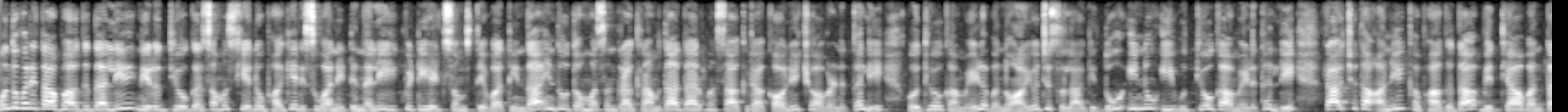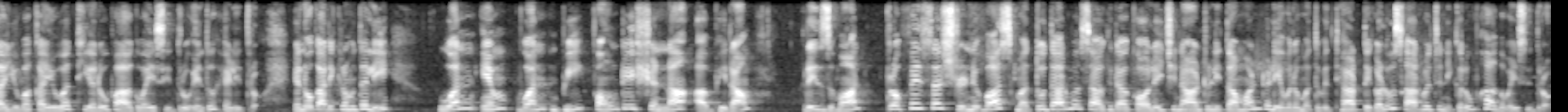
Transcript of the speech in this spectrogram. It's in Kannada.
ಮುಂದುವರಿದ ಭಾಗದಲ್ಲಿ ನಿರುದ್ಯೋಗ ಸಮಸ್ಯೆಯನ್ನು ಬಗೆಹರಿಸುವ ನಿಟ್ಟಿನಲ್ಲಿ ಇಕ್ವಿಟಿ ಹೆಡ್ ಸಂಸ್ಥೆ ವತಿಯಿಂದ ಇಂದು ದೊಮ್ಮಸಂದ್ರ ಗ್ರಾಮದ ಧರ್ಮಸಾಗರ ಕಾಲೇಜು ಆವರಣದಲ್ಲಿ ಉದ್ಯೋಗ ಮೇಳವನ್ನು ಆಯೋಜಿಸಲಾಗಿದ್ದು, ಇನ್ನು ಈ ಉದ್ಯೋಗ ಮೇಳದಲ್ಲಿ ರಾಜ್ಯದ ಅನೇಕ ಭಾಗದ ವಿದ್ಯಾವಂತ ಯುವಕ ಯುವತಿಯರು ಭಾಗವಹಿಸಿದ್ರು ಎಂದು ಹೇಳಿದರು. ಎನ್ನುವ ಕಾರ್ಯಕ್ರಮದಲ್ಲಿ ಒನ್ ಎಂ ಒನ್ ಬಿ ಫೌಂಡೇಶನ್ನ ಅಭಿರಾಮ್, ರಿಜ್ವಾನ್ ಪ್ರೊಫೆಸರ್ ಶ್ರೀನಿವಾಸ್ ಮತ್ತು ಧರ್ಮಸಾಗರ ಕಾಲೇಜಿನ ಆಡಳಿತ ಮಂಡಳಿಯವರು ಮತ್ತು ವಿದ್ಯಾರ್ಥಿಗಳು ಸಾರ್ವಜನಿಕರು ಭಾಗವಹಿಸಿದರು.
